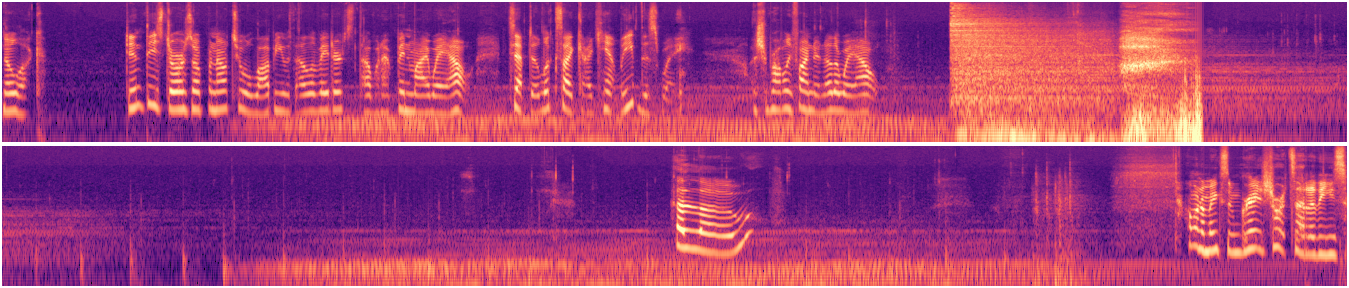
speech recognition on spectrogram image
No luck. Didn't these doors open out to a lobby with elevators? That would have been my way out. Except it looks like I can't leave this way. I should probably find another way out. Hello? I'm gonna make some great shorts out of these.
